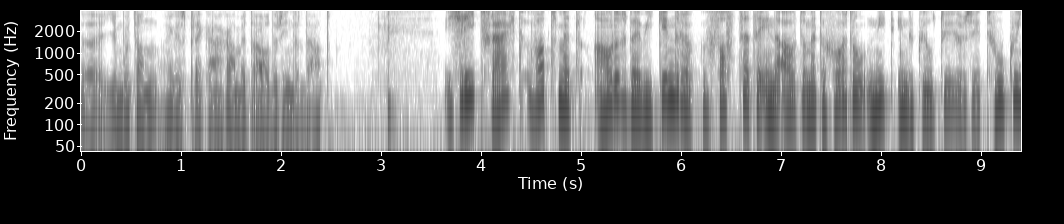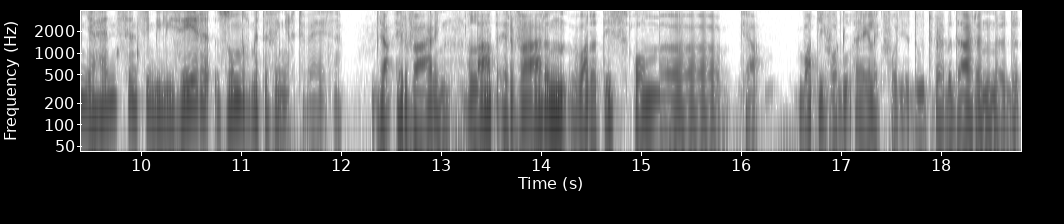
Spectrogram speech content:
Uh, je moet dan een gesprek aangaan met de ouders, inderdaad. Griet vraagt wat met ouders bij wie kinderen vastzetten in de auto met de gordel niet in de cultuur zit. Hoe kun je hen sensibiliseren zonder met de vinger te wijzen? Ja, ervaring. Laat ervaren wat het is om uh, ja, wat die gordel eigenlijk voor je doet. We hebben daar een, de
